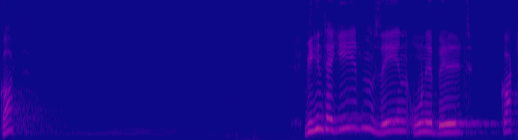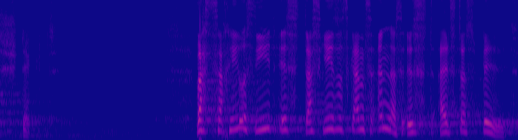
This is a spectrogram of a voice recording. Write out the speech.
Gott. Wie hinter jedem Sehen ohne Bild Gott steckt. Was Zachäus sieht, ist, dass Jesus ganz anders ist als das Bild.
